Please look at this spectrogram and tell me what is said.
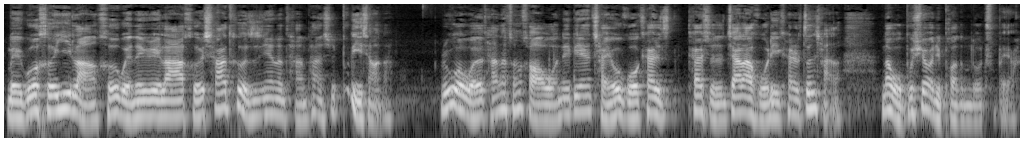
美国和伊朗、和委内瑞拉、和沙特之间的谈判是不理想的。如果我的谈得很好，我那边产油国开始开始加大火力，开始增产了，那我不需要你抛那么多储备啊，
